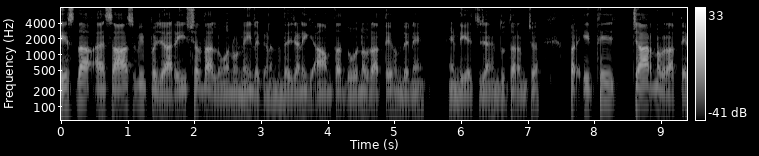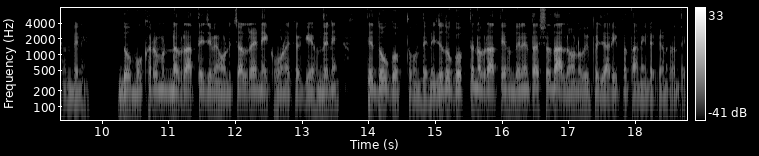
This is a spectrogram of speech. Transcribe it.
ਇਸ ਦਾ ਅਹਿਸਾਸ ਵੀ ਪੁਜਾਰੀ ਸ਼ਰਧਾਲੂਆਂ ਨੂੰ ਨਹੀਂ ਲੱਗਣ ਦਿੰਦੇ ਯਾਨੀ ਕਿ ਆਮ ਤਾਂ ਦੋ ਨਵਰਾਤੇ ਹੁੰਦੇ ਨੇ, ਇੰਡੀਆ 'ਚ ਜਾਂ ਹਿੰਦੂ ਧਰਮ 'ਚ। ਪਰ ਇੱਥੇ ਚਾਰ ਨਵਰਾਤੇ ਹੁੰਦੇ ਨੇ। ਦੋ ਮੁੱਖ ਨਵਰਾਤੇ ਜਿਵੇਂ ਹੁਣ ਚੱਲ ਰਹੇ ਨੇ, ਇੱਕ ਹੁਣ ਇੱਕ ਅੱਗੇ ਹੁੰਦੇ ਨੇ ਤੇ ਦੋ ਗੁਪਤ ਹੁੰਦੇ ਨੇ। ਜਦੋਂ ਗੁਪਤ ਨਵਰਾਤੇ ਹੁੰਦੇ ਨੇ ਤਾਂ ਸ਼ਰਧਾਲੂਆਂ ਨੂੰ ਵੀ ਪੁਜਾਰੀ ਪਤਾ ਨਹੀਂ ਲੱਗਣ ਦਿੰਦੇ।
